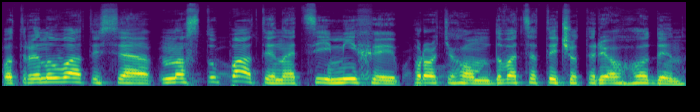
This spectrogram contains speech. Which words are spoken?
потренуватися, наступати на ці міхи протягом 24 годин.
